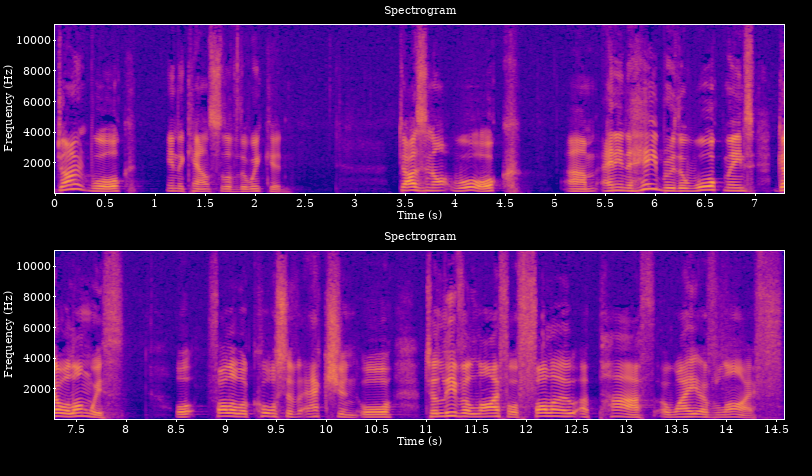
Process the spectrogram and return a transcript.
Don't walk in the counsel of the wicked. Does not walk. Um, and in the Hebrew, the walk means go along with, or follow a course of action, or to live a life, or follow a path, a way of life.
